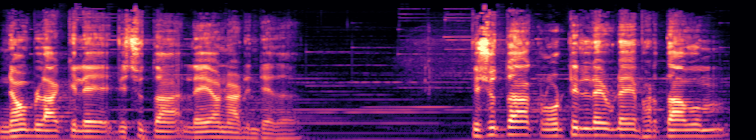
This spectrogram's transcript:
നോ ബ്ലാക്കിലെ വിശുദ്ധ ലയോനാഡിന്റേത്. വിശുദ്ധ ക്ലോട്ടിൽഡയുടെ ഭർത്താവും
